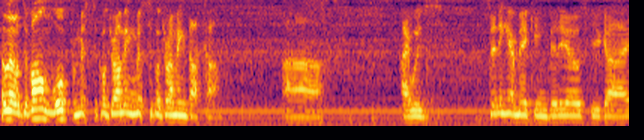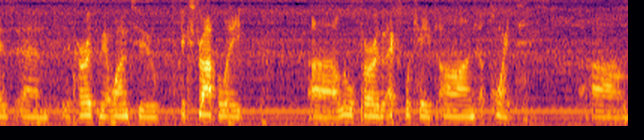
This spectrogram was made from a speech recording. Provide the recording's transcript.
Hello, Devon Wolf from Mystical Drumming, mysticaldrumming.com. Uh, I was sitting here making videos for you guys, and it occurred to me I wanted to extrapolate uh, a little further, explicate on a point. Um,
